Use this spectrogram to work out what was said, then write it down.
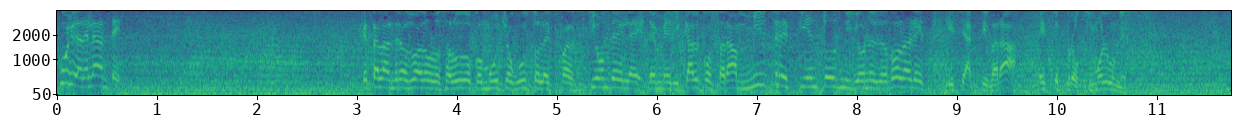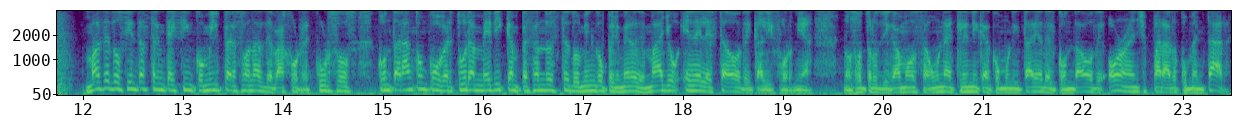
Julio, adelante. ¿Qué tal Andrea Osvaldo? Los saludo con mucho gusto. La expansión de, de Medical costará 1.300 millones de dólares y se activará este próximo lunes. Más de 235 mil personas de bajos recursos contarán con cobertura médica empezando este domingo primero de mayo en el estado de California. Nosotros llegamos a una clínica comunitaria del condado de Orange para documentar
